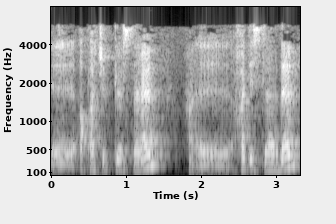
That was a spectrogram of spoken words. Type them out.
e, apaçık gösteren e, hadislerden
